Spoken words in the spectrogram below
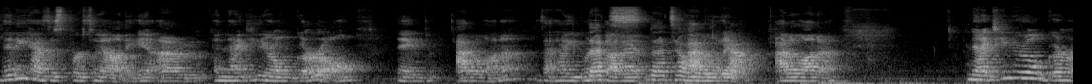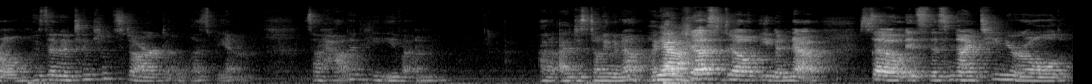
then he has this personality, um, a 19 year old girl named Adalana. Is that how you pronounce it? that's how I Adel- yeah, Adalana. 19 year old girl who's an attention starved lesbian. So, how did he even? I, I just don't even know. Like, Yeah. I just don't even know. So, it's this 19 year old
